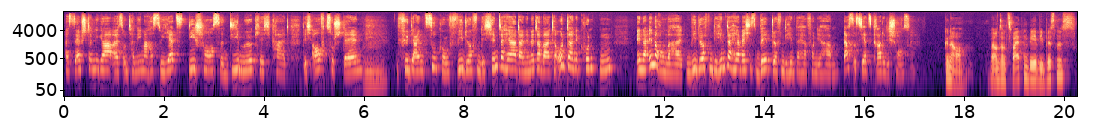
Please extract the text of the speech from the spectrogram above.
als Selbstständiger, als Unternehmer hast du jetzt die Chance, die Möglichkeit, dich aufzustellen mhm. für deine Zukunft. Wie dürfen dich hinterher deine Mitarbeiter und deine Kunden in Erinnerung behalten? Wie dürfen die hinterher, welches Bild dürfen die hinterher von dir haben? Das ist jetzt gerade die Chance. Genau. Bei unserem zweiten B wie Business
